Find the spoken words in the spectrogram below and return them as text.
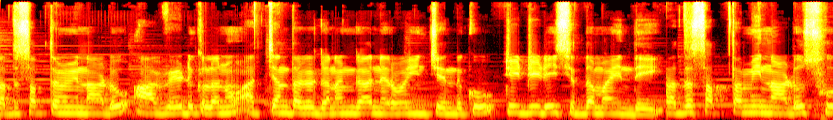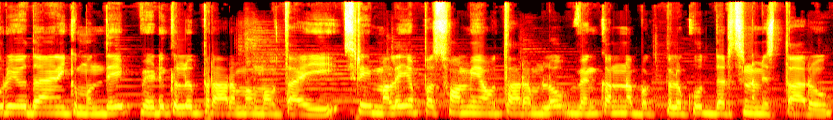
రథసప్తమి నాడు ఆ వేడుకలను అత్యంత ఘనంగా నిర్వహించేందుకు టిటిడి సిద్ధమైంది. రథసప్తమి నాడు సూర్యోదయానికి ముందే వేడుకలు ప్రారంభమవుతాయి. శ్రీ మలయప్ప స్వామి అవతారంలో వెంకన్న భక్తులకు దర్శనమిస్తారు.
